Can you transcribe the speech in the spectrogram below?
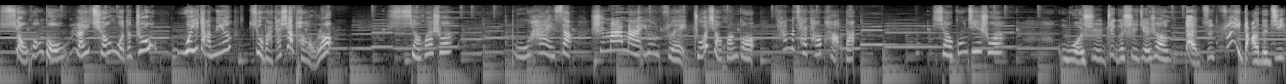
小黄狗来抢我的粥，我一打鸣就把它吓跑了。”小花说：“不害臊，是妈妈用嘴啄小黄狗，它们才逃跑的。”小公鸡说。我是这个世界上胆子最大的鸡。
